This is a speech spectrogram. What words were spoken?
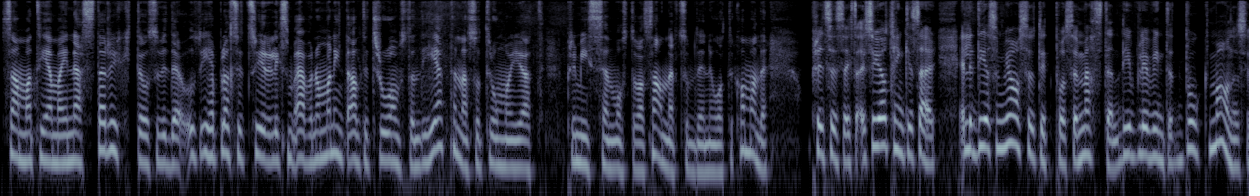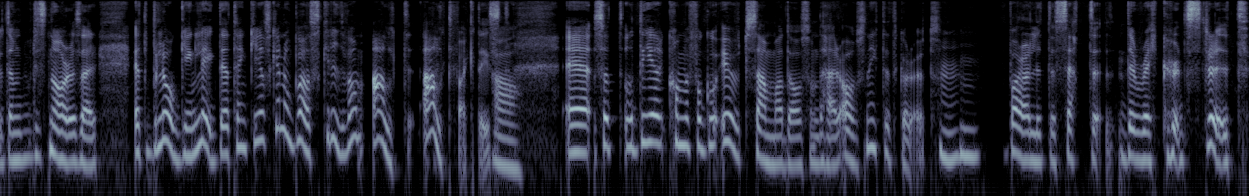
samma tema i nästa rykte och så vidare. Och helt plötsligt så är det liksom, även om man inte alltid tror omständigheterna så tror man ju att premissen måste vara sann eftersom den är återkommande. Precis, exakt. Så jag tänker så här, eller det som jag har suttit på semestern, det blev inte ett bokmanus utan det blev snarare så här, ett blogginlägg där jag tänker jag ska nog bara skriva om allt, allt faktiskt. Ja. Eh, så att, och det kommer få gå ut samma dag som det här avsnittet går ut. Bara lite set the record straight.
